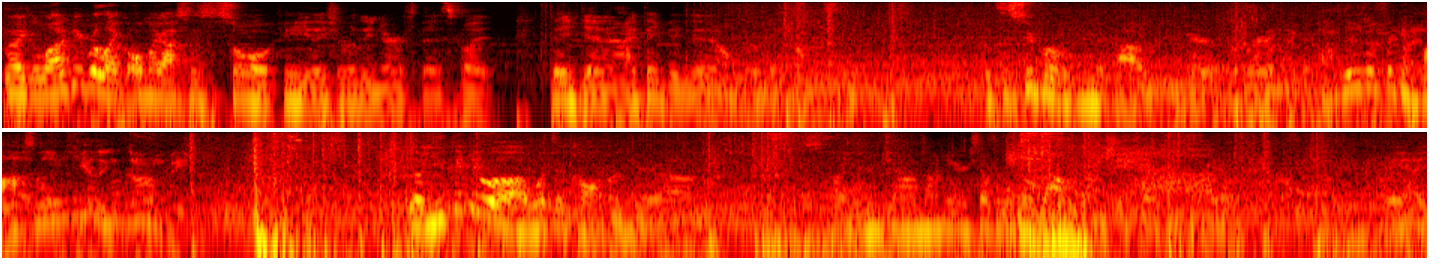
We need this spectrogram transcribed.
like a lot of people are like, "Oh my gosh, this is so OP. They should really nerf this," but they didn't. I think they did it on purpose, honestly. It's a super uh, rare, rare mega. Oh, there's a freaking box over here. Yo, you can do a what's it called on here? Um, sliding challenge on here, except for the little goblin. So it's like, you can go- oh yeah, you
